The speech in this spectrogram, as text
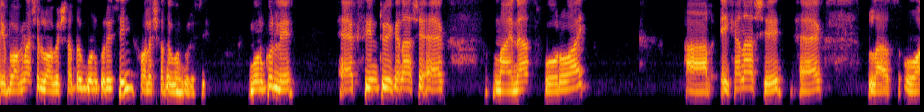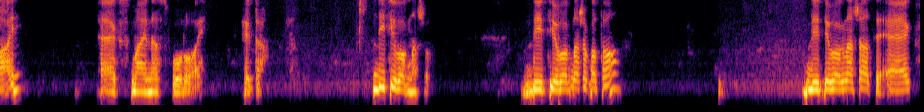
এই ভগ্নাংশের লবের সাথে গুণ করেছি হরের সাথে গুণ করেছি। গুণ করলে এক্স ইন্টু এখানে আসে এক্স মাইনাস ফোর ওয়াই আর এখানে আসে x plus y x minus four y এটা। দ্বিতীয় ভগ্নাংশ। দ্বিতীয় ভগ্নাংশ কত? দ্বিতীয় ভগ্নাংশ আছে এক্স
